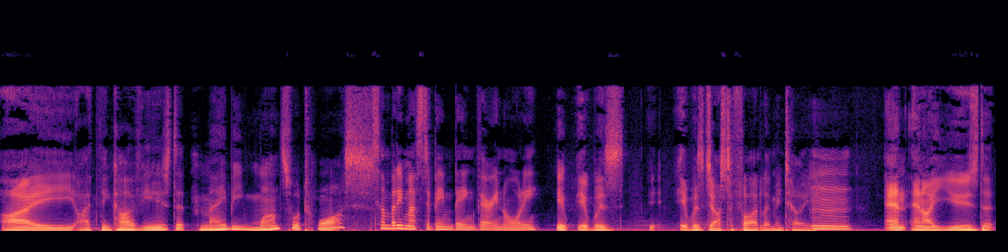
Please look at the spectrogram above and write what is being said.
I I think I've used it maybe once or twice. Somebody must have been being very naughty. It it was it was justified, let me tell you. Mm. And and I used it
